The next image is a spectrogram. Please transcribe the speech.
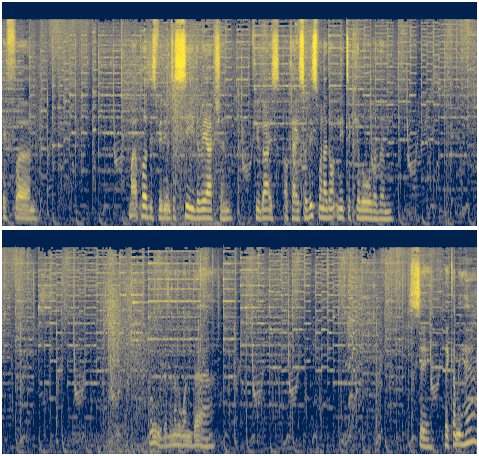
if um, might upload this video and just see the reaction you guys okay so this one I don't need to kill all of them oh there's another one there let's see they're coming here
